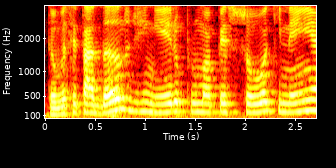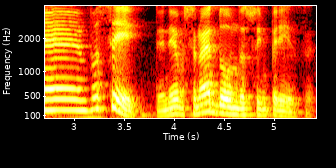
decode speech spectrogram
Então você tá dando dinheiro pra uma pessoa que nem é você, entendeu? Você não é dono da sua empresa.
